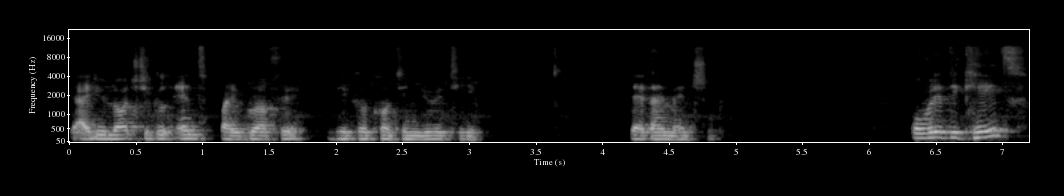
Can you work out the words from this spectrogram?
the ideological and biographical continuity that I mentioned. Over the decades,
